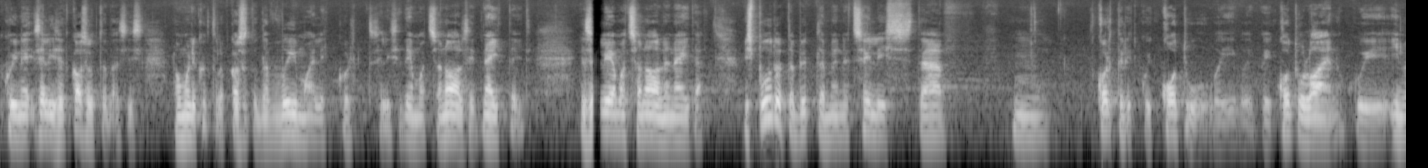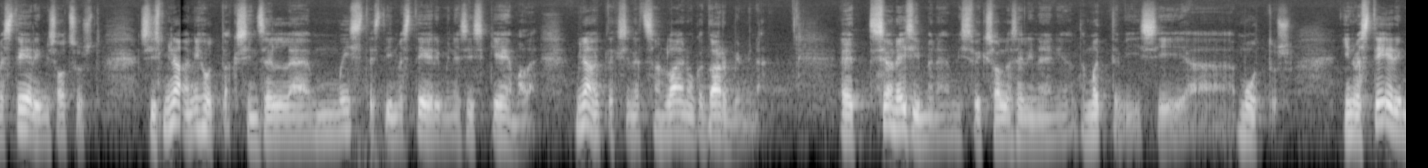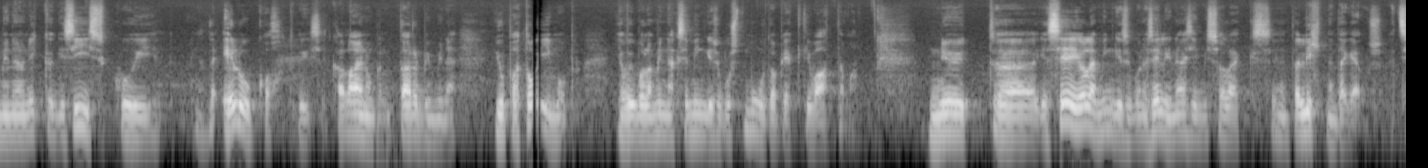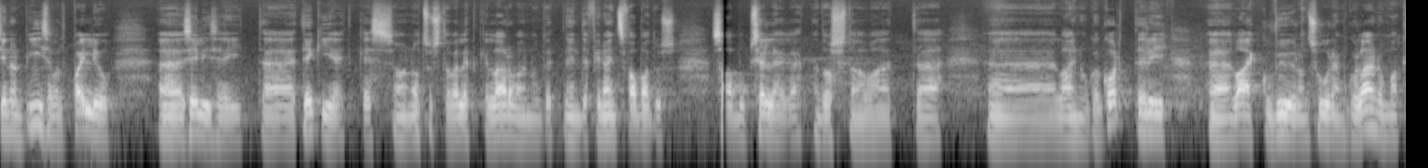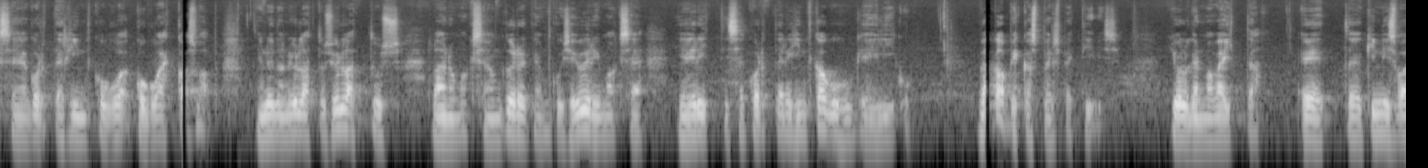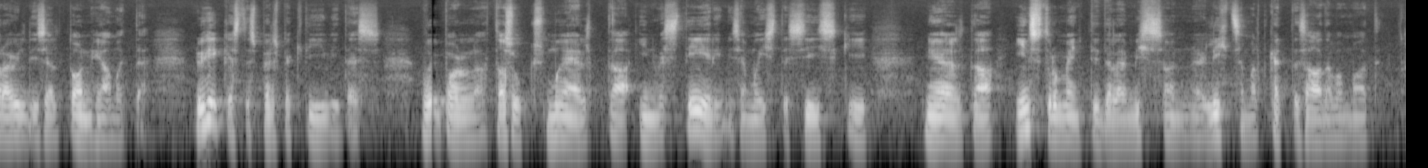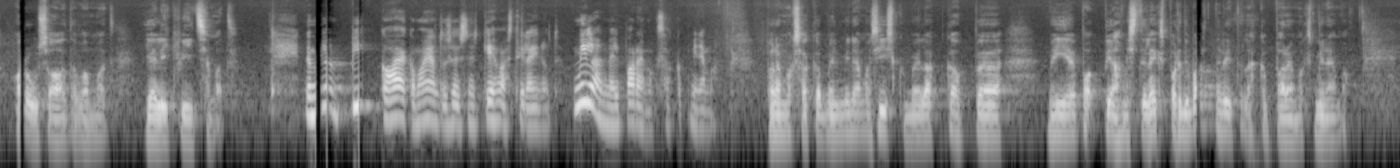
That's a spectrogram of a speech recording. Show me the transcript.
kui selliseid kasutada, siis loomulikult tuleb kasutada võimalikult selliseid emotsionaalseid näiteid. ja see oli emotsionaalne näide. mis puudutab, ütleme nüüd sellist mm, korterit kui kodu või, või, või kodulaenu kui investeerimisotsust, siis mina nihutaksin selle mõistest investeerimine siiski eemale. mina ütleksin, et see on laenuga tarbimine. et see on esimene, mis võiks olla selline nii-öelda mõtteviisi äh, muutus. investeerimine on ikkagi siis, kui nii-öelda elukoht või ka laenuga tarbimine juba toimub ja võib-olla minnakse mingisugust muud objekti vaatama nüüd äh, ja see ei ole mingisugune selline asi, mis oleks nii-öelda lihtne tegevus, et siin on piisavalt palju äh, selliseid äh, tegijaid, kes on otsustaval hetkel arvanud, et nende finantsvabadus saabub sellega, et nad ostavad laenuga korteri, laekuv üür on suurem kui laenumakse ja korteri hind kogu, kogu aeg kasvab. ja nüüd on üllatus-üllatus, laenumakse on kõrgem kui see üürimakse ja eriti see korteri hind ka kuhugi ei liigu väga pikas perspektiivis julgen ma väita, et kinnisvara üldiselt on hea mõte. lühikestes perspektiivides võib-olla tasuks mõelda investeerimise mõistes siiski nii-öelda instrumentidele, mis on lihtsamalt kättesaadavamad, arusaadavamad ja likviidsemad. no meil on pikka aega majanduses nüüd kehvasti läinud, millal meil paremaks hakkab minema? paremaks hakkab meil minema siis, kui meil hakkab äh, meie peamistel ekspordipartneritel hakkab paremaks minema.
